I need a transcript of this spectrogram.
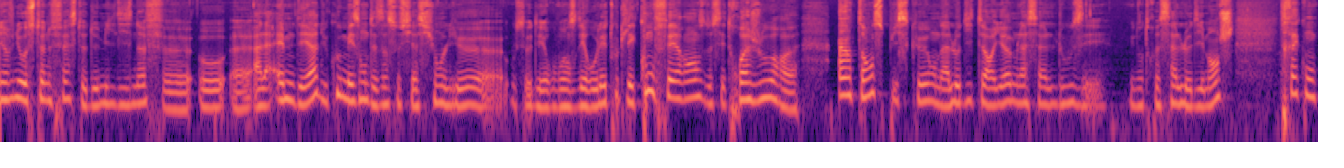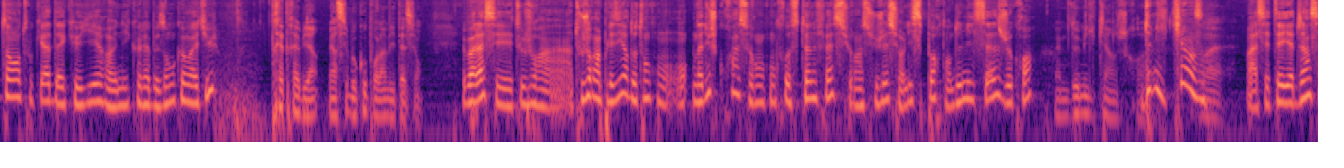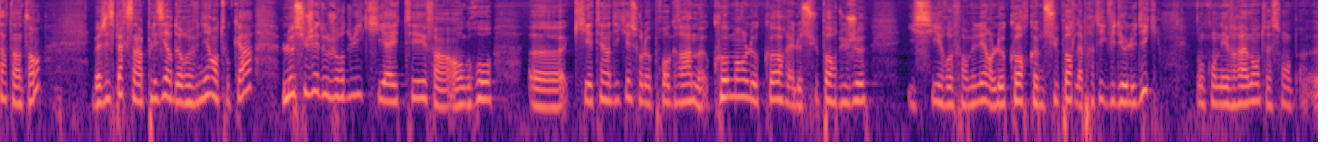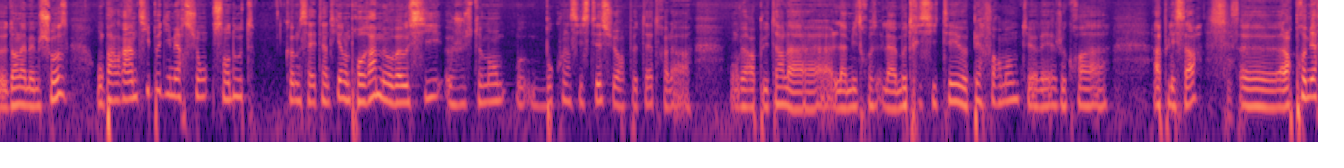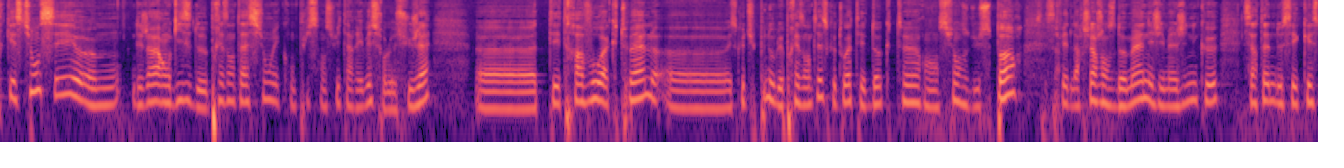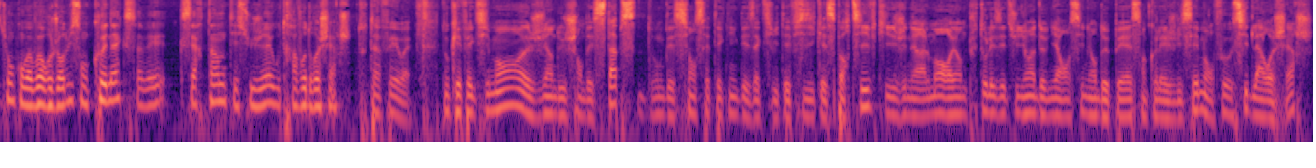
bienvenue au Stunfest 2019 à la MDA, du coup Maison des Associations, lieu où, se vont se dérouler toutes les conférences de ces trois jours intenses, puisqu'on a l'auditorium, la salle 12 et une autre salle le dimanche. Très content en tout cas d'accueillir Nicolas Beson. Comment vas-tu? Très très bien, merci beaucoup pour l'invitation. Voilà, c'est toujours un, toujours un plaisir, d'autant qu'on a dû, je crois, se rencontrer au Stunfest sur un sujet sur l'e-sport en 2016, je crois. Même 2015, je crois. 2015 C'était il y a déjà un certain temps. Ben, j'espère que c'est un plaisir de revenir en tout cas. Le sujet d'aujourd'hui qui a été, enfin en gros, euh, qui était indiqué sur le programme Comment le corps est le support du jeu, ici reformulé en le corps comme support de la pratique vidéoludique. Donc on est vraiment de toute façon euh, dans la même chose. On parlera un petit peu d'immersion sans doute comme ça a été indiqué dans le programme, mais on va aussi euh, justement beaucoup insister sur peut-être la, on verra plus tard la, la motricité performante, tu avais je crois appeler ça. Euh, alors première question, c'est euh, déjà en guise de présentation et qu'on puisse ensuite arriver sur le sujet. Euh, tes travaux actuels, est-ce que tu peux nous les présenter? Est-ce que toi, tu es docteur en sciences du sport, tu fais de la recherche dans ce domaine et j'imagine que certaines de ces questions qu'on va voir aujourd'hui sont connexes avec certains de tes sujets ou travaux de recherche. Tout à fait, ouais. Donc effectivement, je viens du champ des STAPS, donc des sciences et techniques des activités physiques et sportives, qui généralement orientent plutôt les étudiants à devenir enseignants de PS en collège-lycée, mais on fait aussi de la recherche.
